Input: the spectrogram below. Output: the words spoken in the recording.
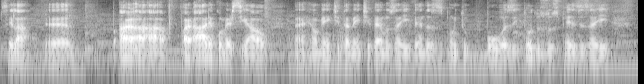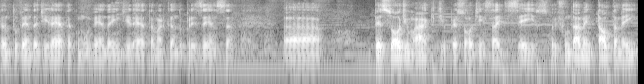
sei lá, a, a, a área comercial, é, realmente também tivemos aí vendas muito boas e todos os meses aí, tanto venda direta como venda indireta, marcando presença. Uh, pessoal de marketing, pessoal de inside sales foi fundamental também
